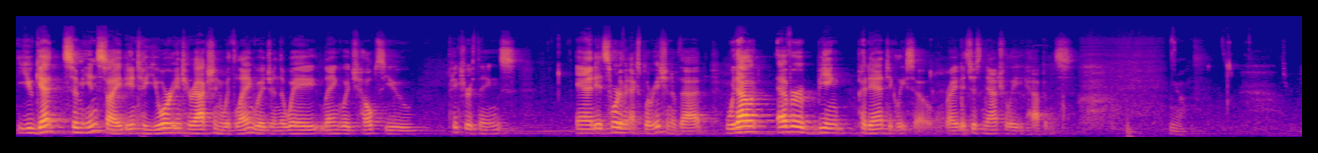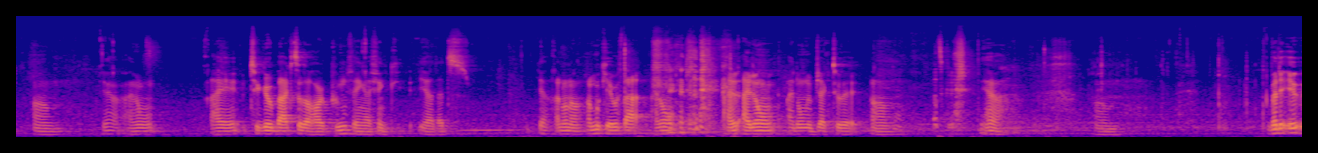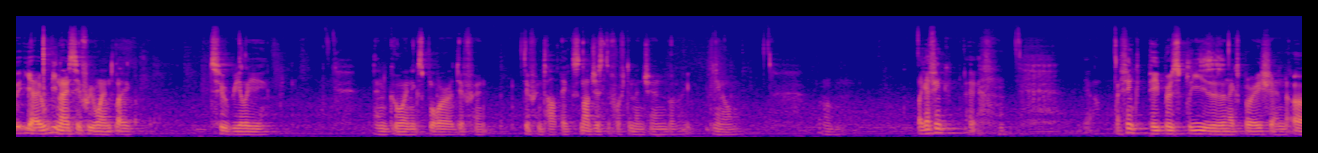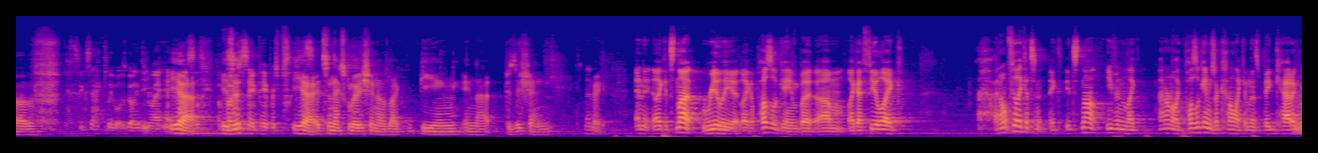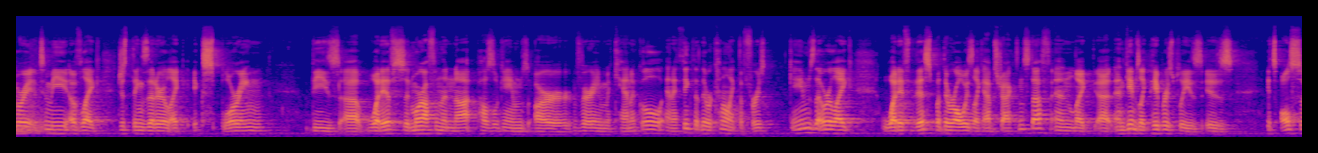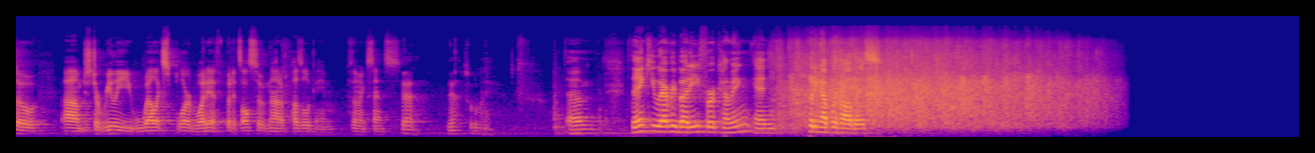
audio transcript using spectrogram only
you get some insight into your interaction with language and the way language helps you picture things. And it's sort of an exploration of that without ever being pedantically so, right? It just naturally happens. Yeah. Um, yeah, I don't, I, to go back to the harpoon thing, I think, yeah, that's yeah, I don't know. I'm okay with that. I don't, I, I don't, I don't object to it. Um, That's good. Yeah. Um, but it, yeah, it would be nice if we went like to really and go and explore different different topics, not just the fourth dimension, but like you know, um, like I think, I, I think Papers Please is an exploration of That's exactly what was going through my head. Yeah. I was, Is it, to say papers, please. Yeah, it's an exploration of like being in that position. And, right. and it, like it's not really a, like a puzzle game, but um, like I feel like I don't feel like it's an, it's not even like I don't know like puzzle games are kind of like in this big category to me of like just things that are like exploring these uh, what ifs, and more often than not, puzzle games are very mechanical. And I think that they were kind of like the first games that were like, what if this, but they were always like abstract and stuff. And like, uh, and games like Papers, Please is, it's also um, just a really well explored what if, but it's also not a puzzle game, if that makes sense. Yeah, yeah, totally. Um, thank you everybody for coming and putting up with all this.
